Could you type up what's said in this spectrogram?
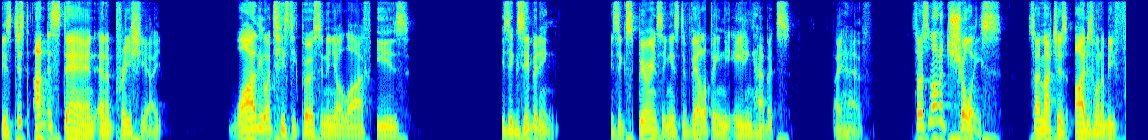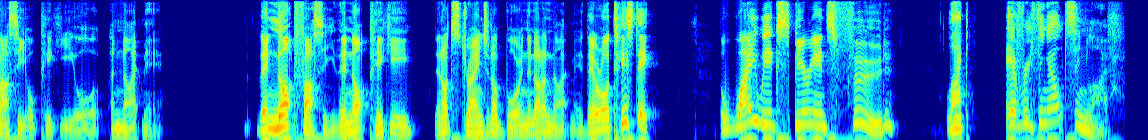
is just understand and appreciate why the autistic person in your life is is exhibiting, is experiencing, is developing the eating habits they have. So it's not a choice so much as I just want to be fussy or picky or a nightmare. They're not fussy, they're not picky, they're not strange, they're not boring, they're not a nightmare. They're autistic. The way we experience food, like everything else in life,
